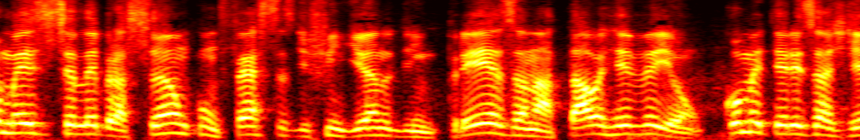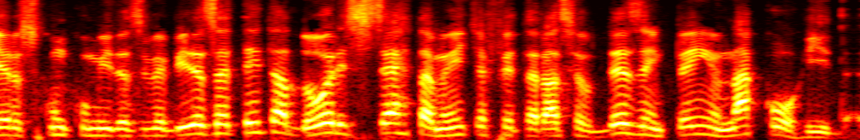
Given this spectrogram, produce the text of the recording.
é um mês de celebração, com festas de fim de ano de empresa, Natal e Réveillon. Cometer exageros com comidas e bebidas é tentador e certamente afetará seu desempenho na corrida.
